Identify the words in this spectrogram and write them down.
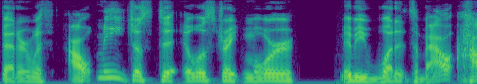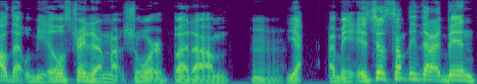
better without me just to illustrate more maybe what it's about. How that would be illustrated, I'm not sure. But um Hmm. I mean it's just something that I've been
